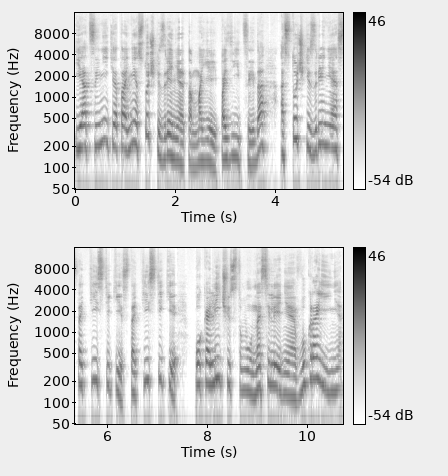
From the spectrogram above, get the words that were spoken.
и оценить это не с точки зрения там, моей позиции, да, а с точки зрения статистики, статистики по количеству населения в Украине,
